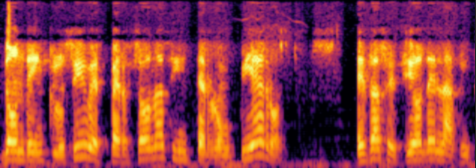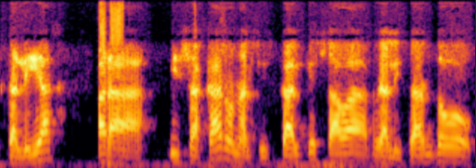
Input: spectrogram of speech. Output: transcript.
donde inclusive personas interrumpieron esa sesión en la fiscalía para y sacaron al fiscal que estaba realizando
